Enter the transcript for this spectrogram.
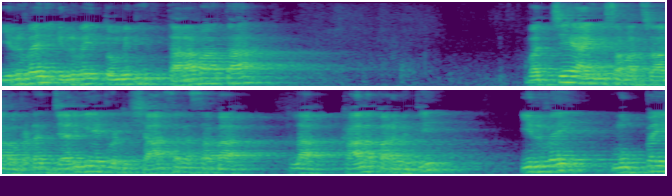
ఇరవై ఇరవై తొమ్మిది తర్వాత వచ్చే ఐదు సంవత్సరాల లోపల జరిగేటువంటి శాసనసభ ల కాల పరిమితి ఇరవై ముప్పై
